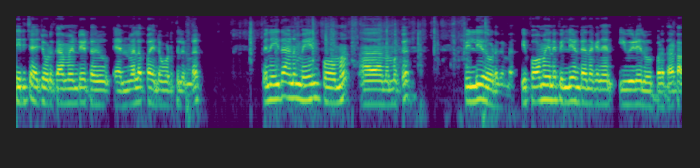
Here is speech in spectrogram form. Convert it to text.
തിരിച്ചയച്ചു കൊടുക്കാൻ വേണ്ടിയിട്ടൊരു എൻവലപ്പ് അതിന്റെ കൂട്ടത്തിലുണ്ട്. പിന്നെ ഇതാണ് മെയിൻ ഫോം നമുക്ക് ഫില്ല് ചെയ്ത് കൊടുക്കേണ്ടത്. ഈ ഫോം എങ്ങനെ ഫില്ല് ചെയ്യേണ്ടതെന്നൊക്കെ ഞാൻ ഈ വീഡിയോയിൽ ഉൾപ്പെടുത്താം കേട്ടോ.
